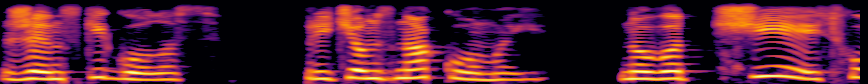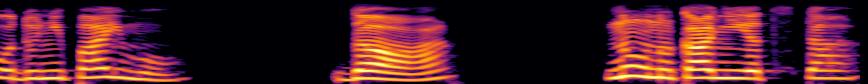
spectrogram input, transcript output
Женский голос, причем знакомый, но вот чей сходу не пойму. «Да. Ну, наконец-то!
